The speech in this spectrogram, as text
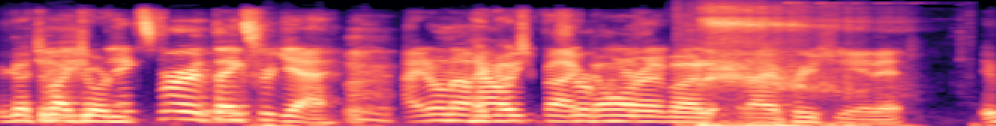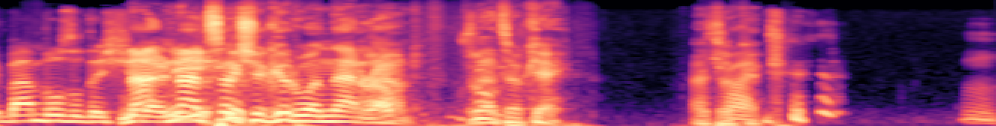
I got your back, Jordan. Thanks for thanks for yeah. I don't know I how got you your back. Don't worry about it. but I appreciate it. It bamboozled the shit out Not of not such a good one that round. That's okay. That's Try. okay. Hmm.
